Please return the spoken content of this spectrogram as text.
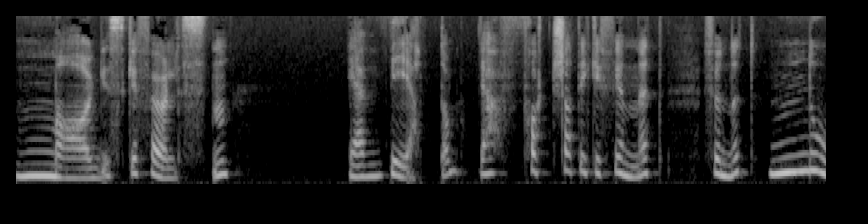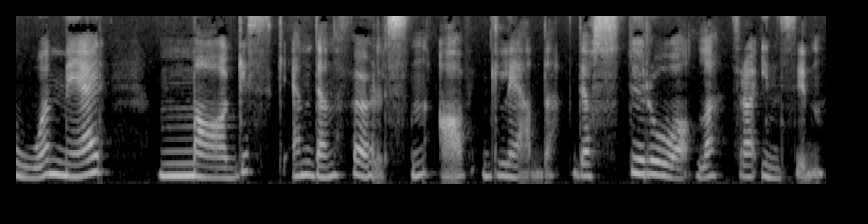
magiske følelsen jeg vet om. Jeg har fortsatt ikke funnet, funnet noe mer magisk enn den følelsen av glede. Det å stråle fra innsiden.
